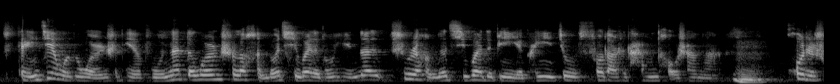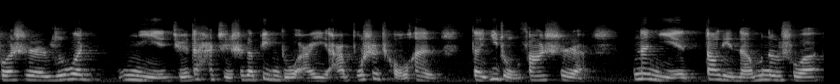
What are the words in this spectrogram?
谁见过中国人吃蝙蝠？那德国人吃了很多奇怪的东西，那是不是很多奇怪的病也可以就说到是他们头上呢？嗯，或者说是如果。你觉得它只是个病毒而已，而不是仇恨的一种方式，那你到底能不能说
